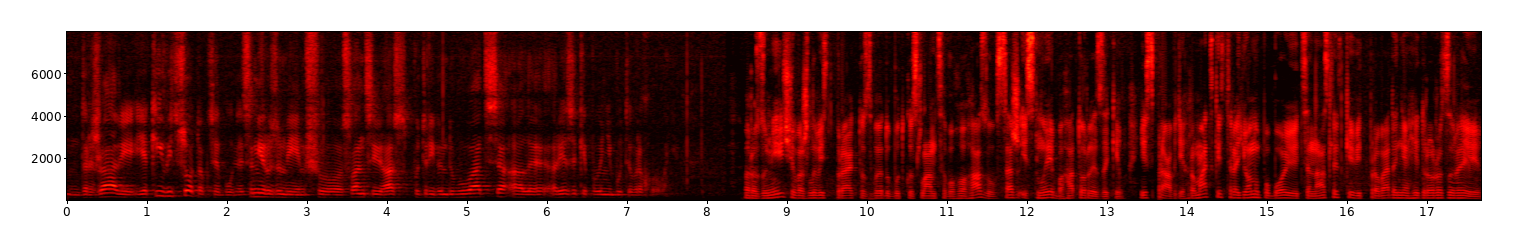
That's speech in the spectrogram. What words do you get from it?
державі, який відсоток це буде. Самі розуміємо, що сланцевий газ потрібен добуватися, але ризики повинні бути враховані. Розуміючи важливість проекту з видобутку сланцевого газу, все ж існує багато ризиків. І справді громадськість району побоюється наслідків від проведення гідророзривів,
